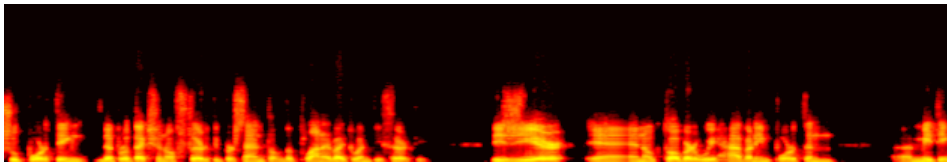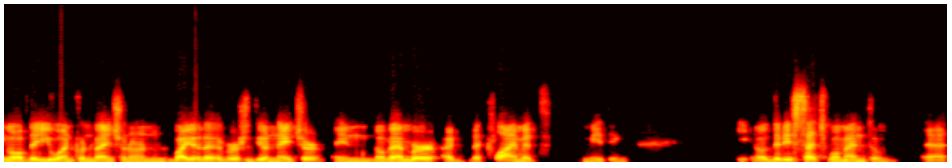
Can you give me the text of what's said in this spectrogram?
supporting the protection of 30% of the planet by 2030. This year in October, we have an important uh, meeting of the UN Convention on Biodiversity and Nature. In November, uh, the climate meeting. You know, there is such momentum uh,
